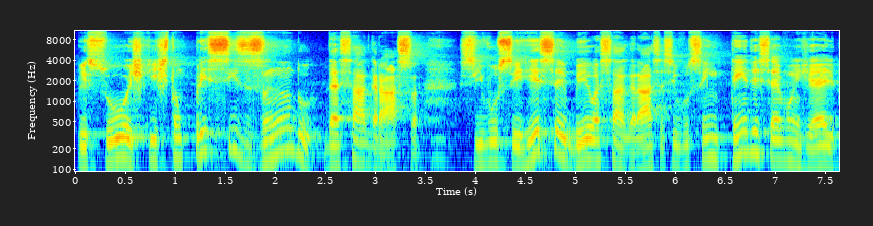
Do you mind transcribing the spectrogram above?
pessoas que estão precisando dessa graça. Se você recebeu essa graça, se você entende esse evangelho,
